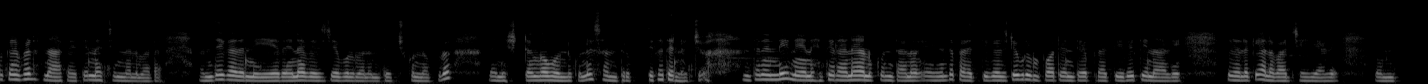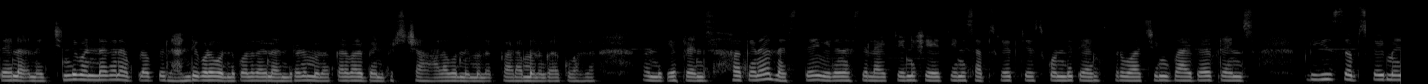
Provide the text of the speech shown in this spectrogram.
Okay friends? నాకైతే నచ్చిందనమాట అంతే కదండి. ఏదైనా వెజిటేబుల్ మనం తెచ్చుకున్నప్పుడు దాన్ని ఇష్టంగా వండుకుని సంతృప్తిగా తినొచ్చు. అంతేనండి. నేనైతే ఇలానే అనుకుంటాను. ఏంటంటే ప్రతి వెజిటేబుల్ ఇంపార్టెంటే. ప్రతిదీ తినాలి. పిల్లలకి అలవాటు చేయాలి. అంతేనా? నచ్చింది వండగానే అప్పుడప్పుడు ఇలాంటివి కూడా వండుకోవాలి కదా. అందులో మునక్కాడ వాళ్ళ బెనిఫిట్స్ చాలా ఉన్నాయి. మునక్కాడ మునగాకు వల్ల. అందుకే ఫ్రెండ్స్ ఓకేనా? నచ్చితే వీడియో నచ్చితే లైక్ చేయండి షేర్ చేయండి సబ్స్క్రైబ్ చేసుకోండి. Thanks for watching. Bye bye friends. Please subscribe my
